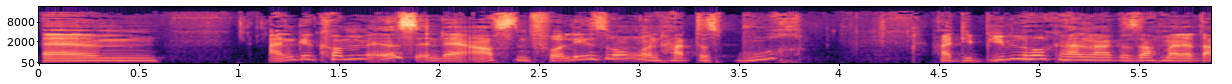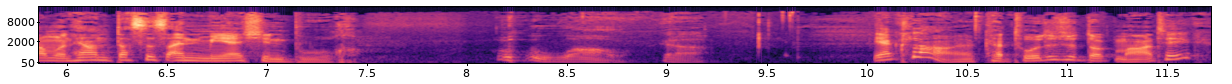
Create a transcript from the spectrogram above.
ähm, angekommen ist in der ersten Vorlesung und hat das Buch, hat die Bibel hochgehalten und hat gesagt, meine Damen und Herren, das ist ein Märchenbuch. Oh, wow, ja. Ja klar, katholische Dogmatik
